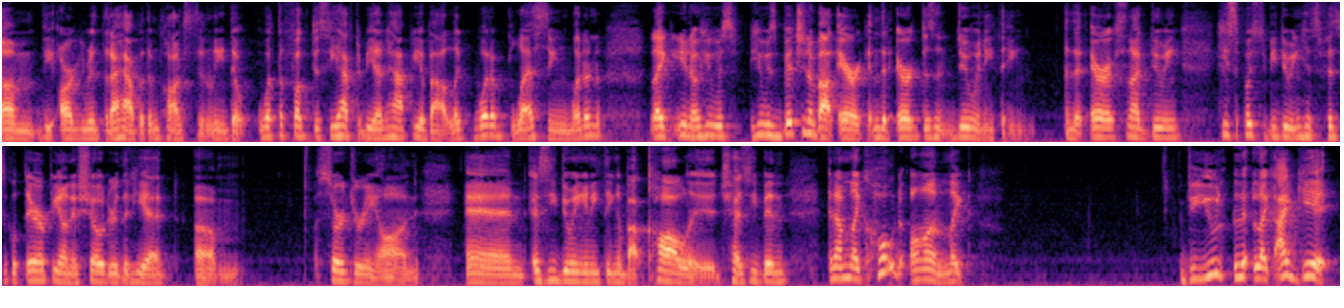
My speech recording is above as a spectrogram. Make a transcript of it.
um, the argument that I have with him constantly. That what the fuck does he have to be unhappy about? Like what a blessing. What an like you know he was he was bitching about Eric and that Eric doesn't do anything and that Eric's not doing. He's supposed to be doing his physical therapy on his shoulder that he had um, surgery on. And is he doing anything about college? Has he been? And I'm like, hold on, like do you like I get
